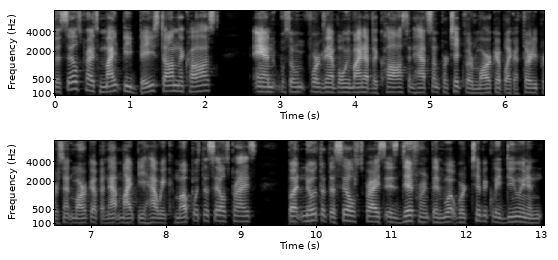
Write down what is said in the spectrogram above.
The sales price might be based on the cost, and so, for example, we might have the cost and have some particular markup, like a 30% markup, and that might be how we come up with the sales price. But note that the sales price is different than what we're typically doing in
